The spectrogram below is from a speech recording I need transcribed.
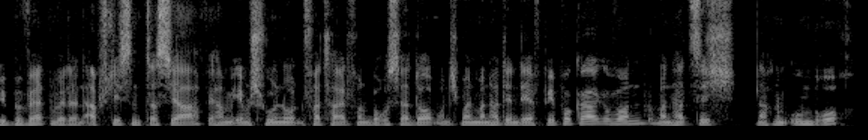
Wie bewerten wir denn abschließend das Jahr? Wir haben eben Schulnoten verteilt von Borussia Dortmund. Ich meine, man hat den DFB-Pokal gewonnen. Man hat sich nach einem Umbruch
